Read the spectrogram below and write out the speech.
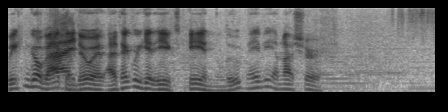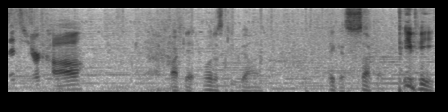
We can go back I- and do it. I think we get EXP and loot, maybe? I'm not sure. It's your call. Ah, fuck it. We'll just keep going. Take a sucker. PP.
